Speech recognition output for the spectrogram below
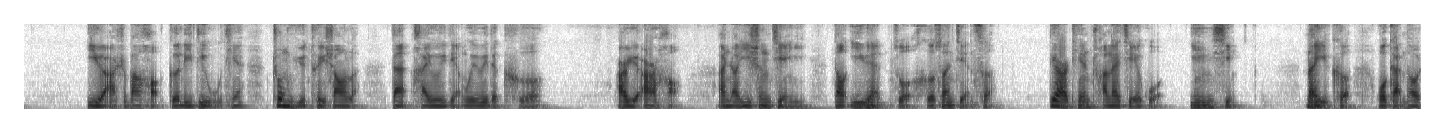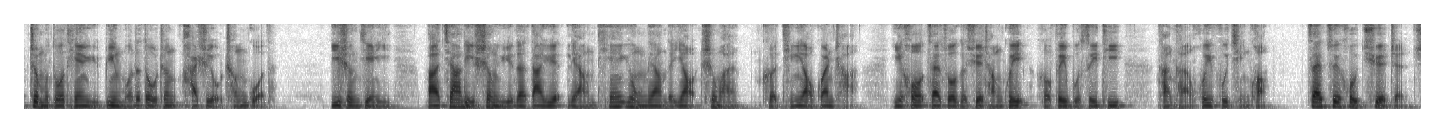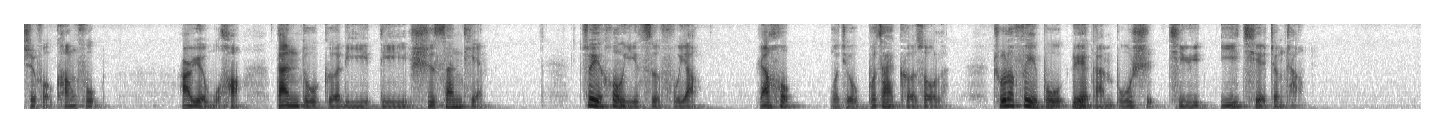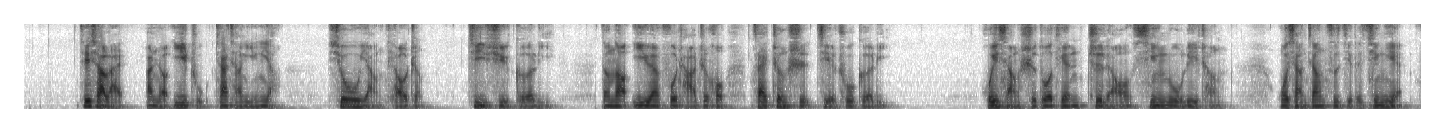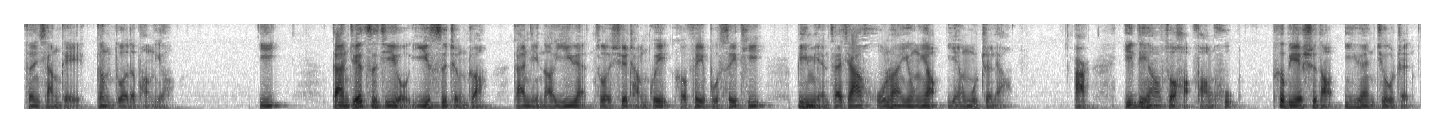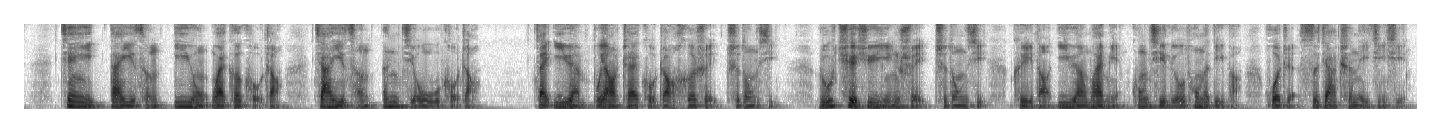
一月二十八号隔离第五天，终于退烧了，但还有一点微微的咳。二月二号，按照医生建议到医院做核酸检测，第二天传来结果阴性。那一刻，我感到这么多天与病魔的斗争还是有成果的。医生建议把家里剩余的大约两天用量的药吃完，可停药观察，以后再做个血常规和肺部 CT，看看恢复情况，在最后确诊是否康复。二月五号，单独隔离第十三天，最后一次服药，然后。我就不再咳嗽了，除了肺部略感不适，其余一切正常。接下来按照医嘱加强营养、休养调整，继续隔离。等到医院复查之后，再正式解除隔离。回想十多天治疗心路历程，我想将自己的经验分享给更多的朋友：一、感觉自己有疑似症状，赶紧到医院做血常规和肺部 CT，避免在家胡乱用药延误治疗。二一定要做好防护，特别是到医院就诊，建议戴一层医用外科口罩，加一层 N95 口罩。在医院不要摘口罩喝水、吃东西。如确需饮水、吃东西，可以到医院外面空气流通的地方或者私家车内进行。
